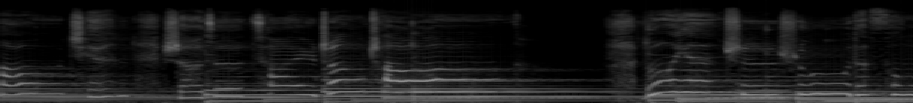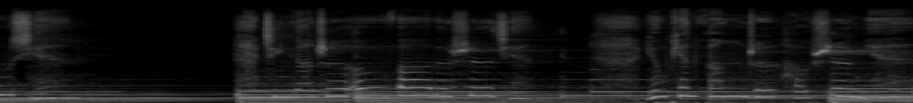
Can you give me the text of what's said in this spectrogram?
好浅，沙子才正常。落叶是树的风险，情感是偶发的事件，用偏方治好失眠。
